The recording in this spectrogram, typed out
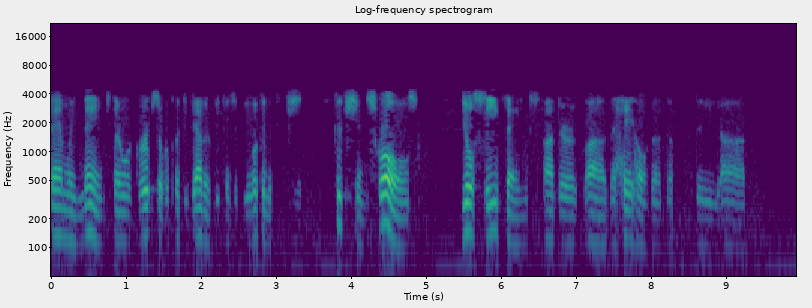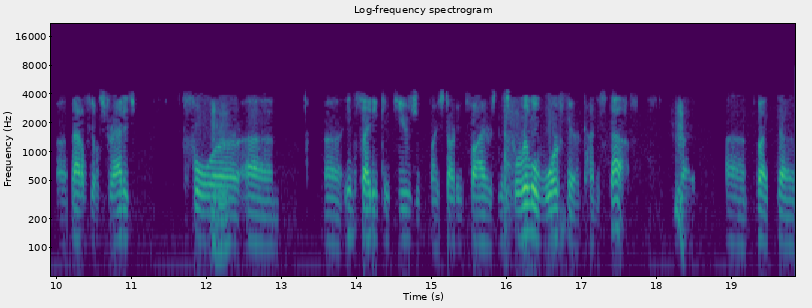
family names, there were groups that were put together because if you look in the Kukishin scrolls, you'll see things under uh, the Heiho, the the, the uh, uh, battlefield strategy for mm-hmm. um, uh, inciting confusion by starting fires, and this guerrilla warfare kind of stuff. Hmm. Right? Uh, but uh,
